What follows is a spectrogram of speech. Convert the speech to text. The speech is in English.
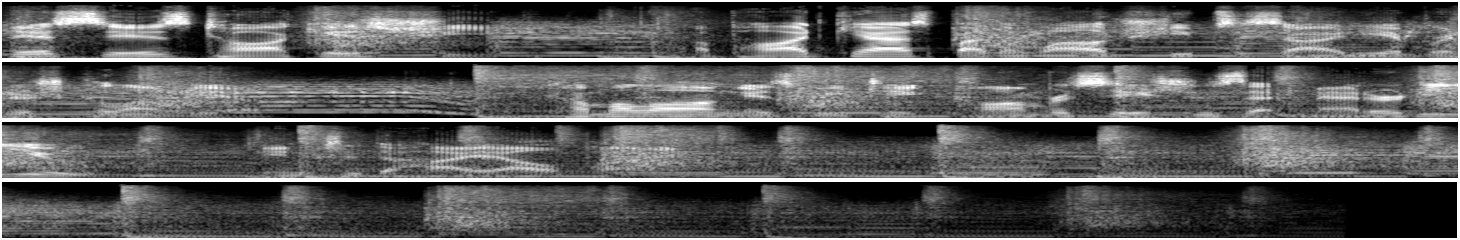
This is Talk is Sheep, a podcast by the Wild Sheep Society of British Columbia. Come along as we take conversations that matter to you into the high alpine.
